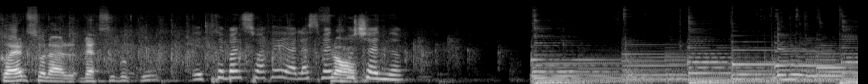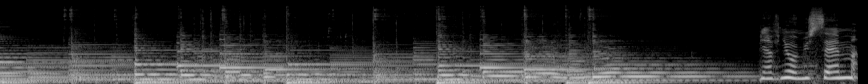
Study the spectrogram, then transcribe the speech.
Cohen-Solal. Merci beaucoup. bonne- et très bonne soirée. À la semaine Florence. prochaine. Bienvenue au MUSEM.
